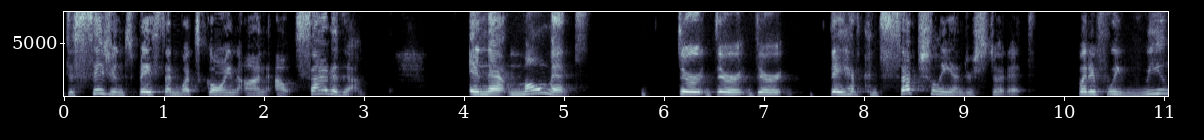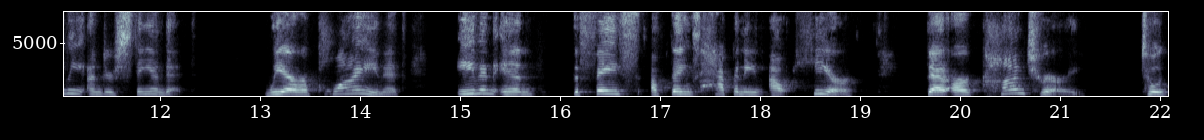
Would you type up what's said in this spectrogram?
decisions based on what's going on outside of them in that moment they're they're they're they have conceptually understood it but if we really understand it, we are applying it even in the face of things happening out here that are contrary to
